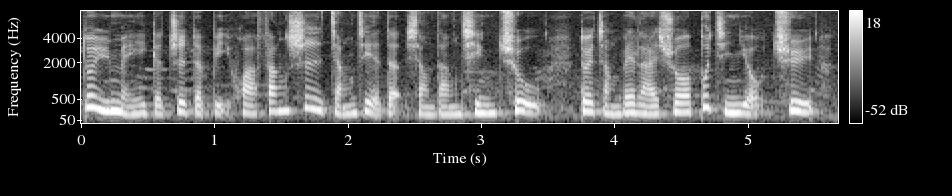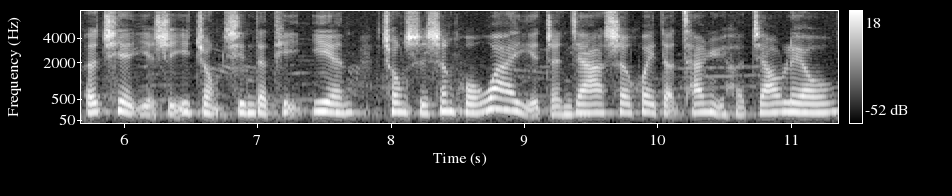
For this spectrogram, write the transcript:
对于每一个字的笔画方式讲解的相当清楚。对长辈来说，不仅有趣，而且也是一种新的体验，充实生活外，也增加社会的参与和交流。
